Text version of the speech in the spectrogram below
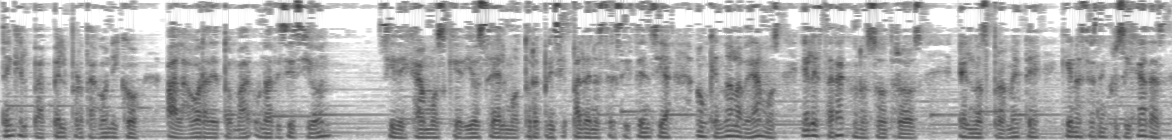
tenga el papel protagónico a la hora de tomar una decisión? Si dejamos que Dios sea el motor principal de nuestra existencia, aunque no lo veamos, Él estará con nosotros. Él nos promete que nuestras encrucijadas,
